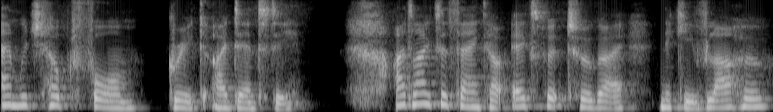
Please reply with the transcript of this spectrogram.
and which helped form Greek identity. I'd like to thank our expert tour guide, Nikki Vlahu.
